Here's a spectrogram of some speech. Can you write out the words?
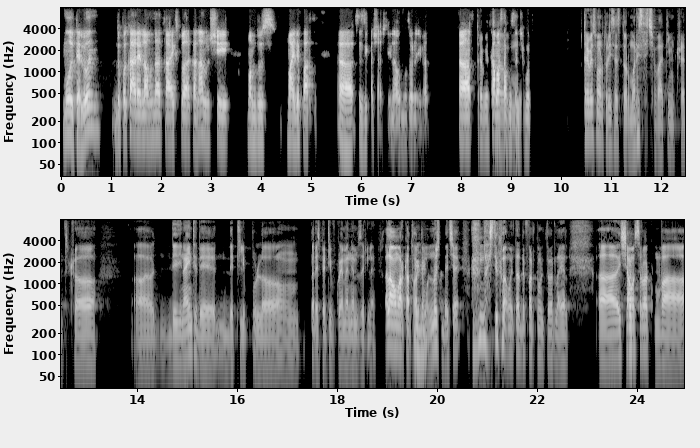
multe luni, după care la un moment dat a explodat canalul și m-am dus mai departe, uh, să zic așa, știi, la următorul nivel. Uh, Trebuie cam asta a fost început trebuie să mărturisesc să te urmăresc de ceva timp. Cred că uh, de dinainte de, de clipul uh, respectiv cu M&M-urile. Ăla m-a marcat foarte uh-huh. mult. Nu știu de ce, dar știu că m-am uitat de foarte multe ori la el. Uh, și am observat cumva,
